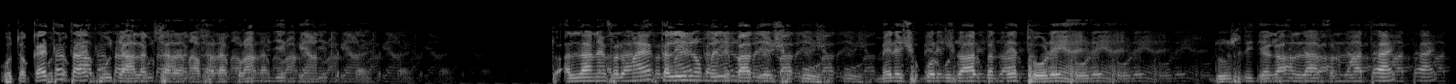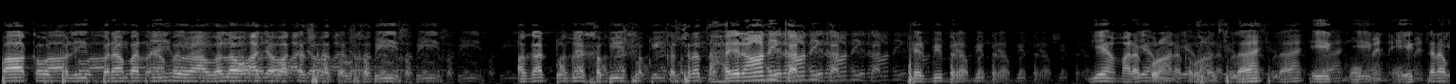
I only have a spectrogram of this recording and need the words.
وہ تو کہتا تھا ابو جہل اکثر نافرا قرآن مجید بیان کرتا ہے۔ تو اللہ نے فرمایا کلیلوں میں نے بات یہ شکور میرے شکر گزار بندے تھوڑے ہیں۔ دوسری جگہ اللہ فرماتا ہے پاک اور پلید برابر نہیں اور ولو عجب کثرت الخبیث۔ اگر تمہیں خبیص کی کثرت حیران ہی کر پھر بھی برابر یہ ہمارا قرآن کا فیصلہ ہے۔ ایک مومن ایک طرف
